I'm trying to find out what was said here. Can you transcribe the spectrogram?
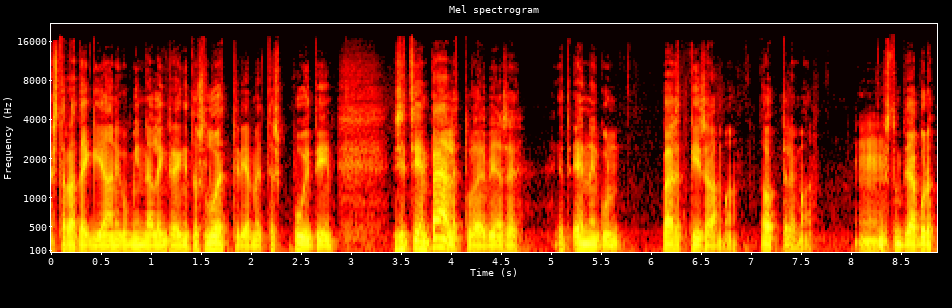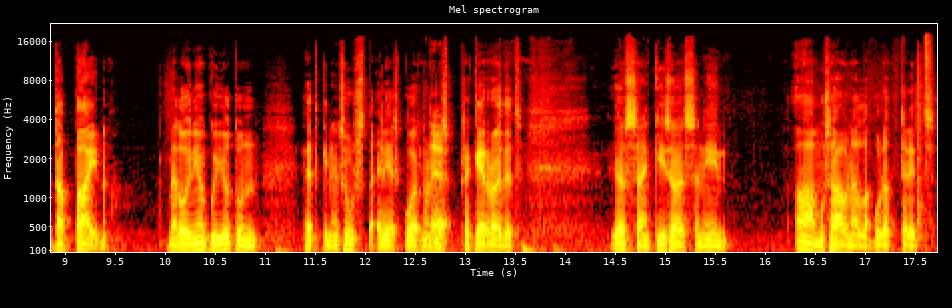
strategiaa, niin kuin Minna Lindgrenkin tuossa luetteli ja me tässä puitiin. Niin sitten siihen päälle tulee vielä se, että ennen kuin pääset kisaamaan, ottelemaan, mm. niin pitää pudottaa painoa. Mä luin jonkun jutun hetkinen susta, Elias Kuosman, jos sä kerroit, että jossain kisoissa niin aamusaunalla pudottelit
